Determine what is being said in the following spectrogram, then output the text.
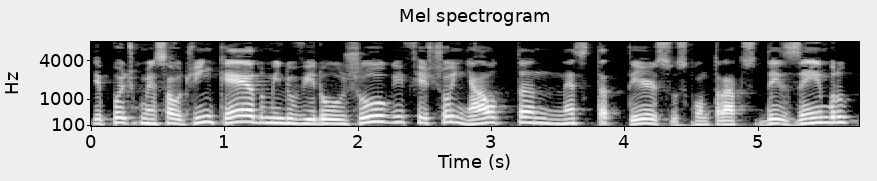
depois de começar o dia em queda, o milho virou o jogo e fechou em alta nesta terça. Os contratos de dezembro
